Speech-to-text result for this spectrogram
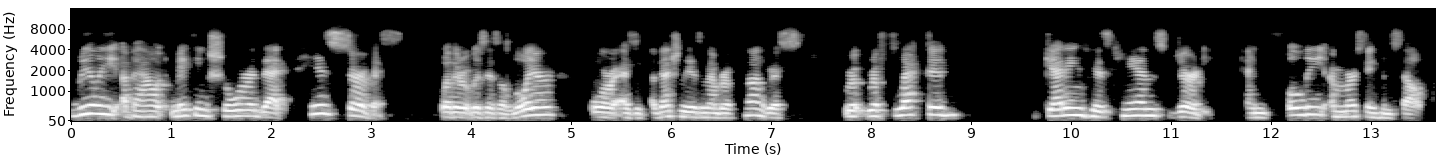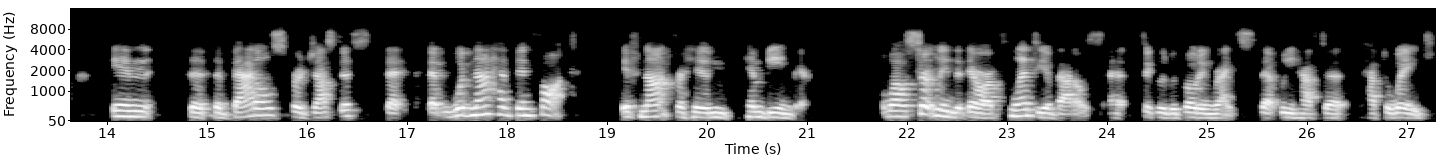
really about making sure that his service, whether it was as a lawyer or as eventually as a member of Congress, re- reflected getting his hands dirty and fully immersing himself in the, the battles for justice that, that would not have been fought if not for him, him being there. While certainly that there are plenty of battles, uh, particularly with voting rights, that we have to have to wage,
